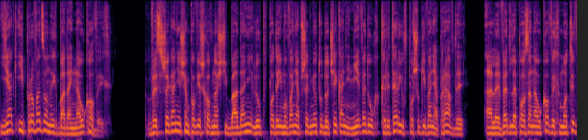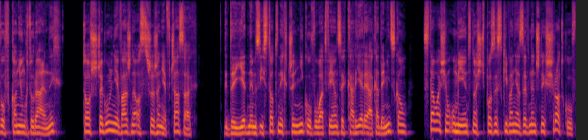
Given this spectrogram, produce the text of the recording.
jak i prowadzonych badań naukowych. Wystrzeganie się powierzchowności badań lub podejmowania przedmiotu dociekań nie według kryteriów poszukiwania prawdy, ale wedle pozanaukowych motywów koniunkturalnych to szczególnie ważne ostrzeżenie w czasach, gdy jednym z istotnych czynników ułatwiających karierę akademicką stała się umiejętność pozyskiwania zewnętrznych środków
